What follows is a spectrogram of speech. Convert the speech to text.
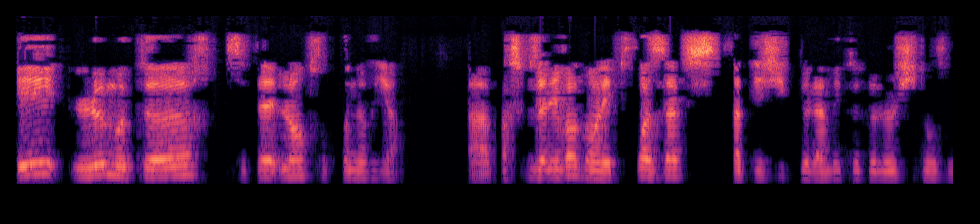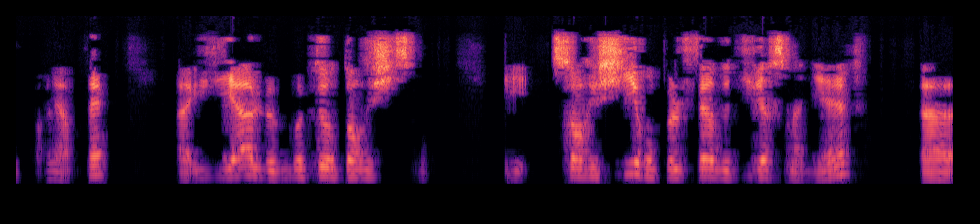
et le moteur, c'était l'entrepreneuriat. Euh, parce que vous allez voir dans les trois axes stratégiques de la méthodologie dont je vous parler après, euh, il y a le moteur d'enrichissement. Et s'enrichir, on peut le faire de diverses manières, euh,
